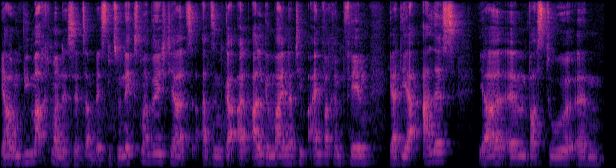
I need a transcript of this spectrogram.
ja, und wie macht man das jetzt am besten? Zunächst mal würde ich dir als, als ein allgemeiner Tipp einfach empfehlen, ja, dir alles ja, ähm, was du ähm,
